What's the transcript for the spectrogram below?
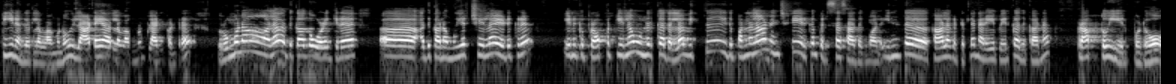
டி நகர்ல வாங்கணும். இல்ல அடையார்ல வாங்கணும் பிளான் பண்றேன். ரொம்ப நாளா அதுக்காக உழைக்கிற ஆஹ் அதுக்கான முயற்சி எல்லாம் எடுக்கிறேன். எனக்கு ப்ராப்பர்ட்டி எல்லாம் ஒண்ணு இருக்கு. அதெல்லாம் வித்து இது பண்ணலாம்னு நினைச்சிட்டே இருக்கேன். பெருசா சாதகமா இல்லை. இந்த காலகட்டத்துல நிறைய பேருக்கு அதுக்கான பிராப்தம் ஏற்படும்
